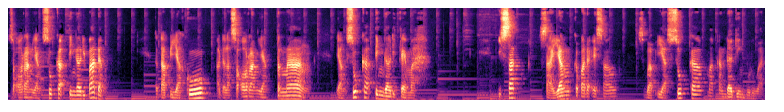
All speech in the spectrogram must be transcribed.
seorang yang suka tinggal di padang. Tetapi Yakub adalah seorang yang tenang, yang suka tinggal di kemah. Ishak sayang kepada Esau sebab ia suka makan daging buruan.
